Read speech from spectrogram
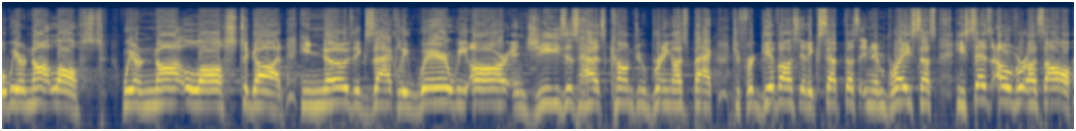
but we are not lost. We are not lost to God. He knows exactly where we are, and Jesus has come to bring us back, to forgive us and accept us and embrace us. He says over us all,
